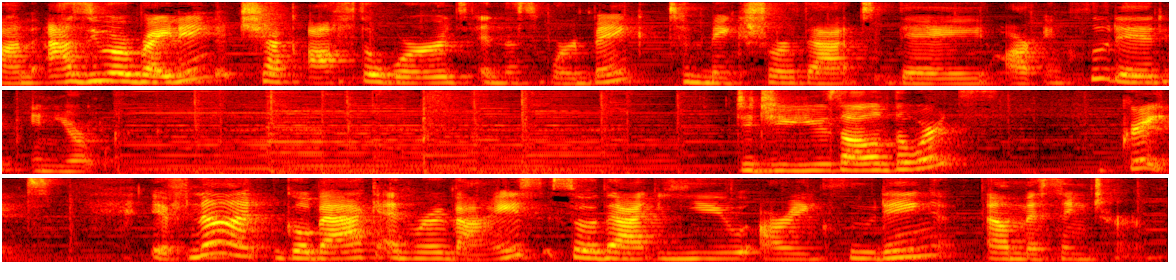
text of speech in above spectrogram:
Um, as you are writing, check off the words in this word bank to make sure that they are included in your work. Did you use all of the words? Great. If not, go back and revise so that you are including a missing term.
